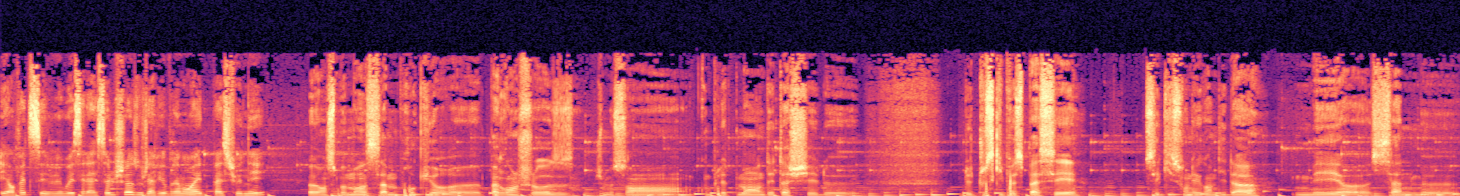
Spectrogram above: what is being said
Et en fait, c'est oui, c'est la seule chose où j'arrive vraiment à être passionnée. Euh, En ce moment, ça me procure euh, pas grand-chose. Je me sens complètement détaché de, de tout ce qui peut se passer. Sais qui sont les candidats, mais euh, ça ne me,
